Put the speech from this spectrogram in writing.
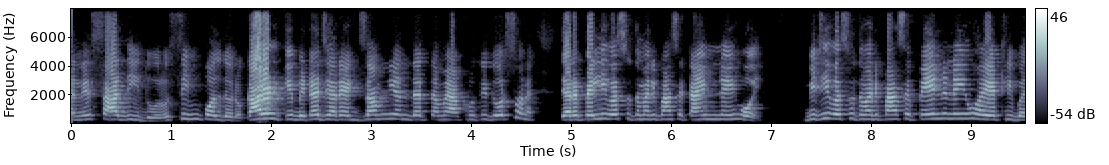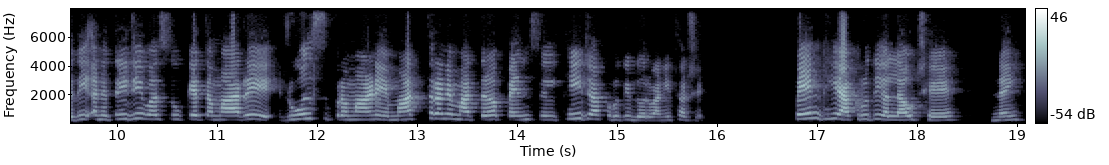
અને સાદી દોરો, સિમ્પલ દોરો. કારણ કે બેટા, જ્યારે એક્ઝામની અંદર તમે આકૃતિ દોરશો ને, ત્યારે પહેલી વસ્તુ તમારી પાસે ટાઈમ નહીં હોય. બીજી વસ્તુ તમારી પાસે પેન નહીં હોય એટલી બધી. અને ત્રીજી વસ્તુ કે તમારે રૂલ્સ પ્રમાણે માત્ર ને માત્ર પેન્સિલથી જ આકૃતિ દોરવાની થશે. પેનથી આકૃતિ અલાઉ છે નહીં.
